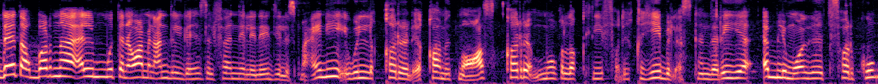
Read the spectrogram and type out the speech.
بداية أخبارنا المتنوعة من عند الجهاز الفني لنادي الإسماعيلي واللي قرر إقامة معسكر مغلق لفريقه بالإسكندرية قبل مواجهة فاركو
